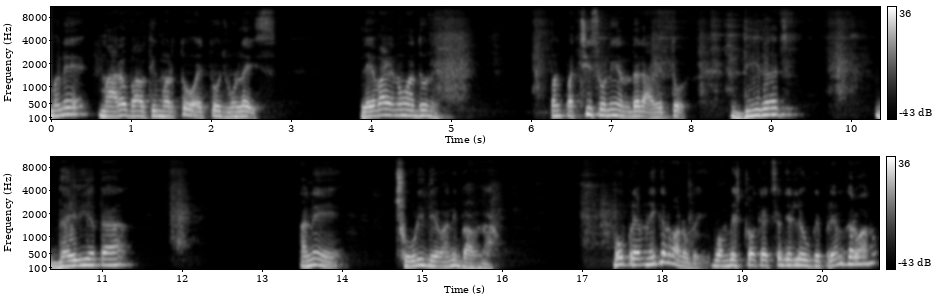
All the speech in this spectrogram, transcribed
મને મારો ભાવથી મળતો હોય તો જ હું લઈશ. લેવા એનો વાંધો નહીં. પણ પચીસોની અંદર આવે તો. ધીરજ, ધૈર્યતા અને છોડી દેવાની ભાવના. બહુ પ્રેમ નહીં કરવાનો ભાઈ. બોમ્બે સ્ટોક એક્સચેન્જ એટલે એવું કે પ્રેમ કરવાનો?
